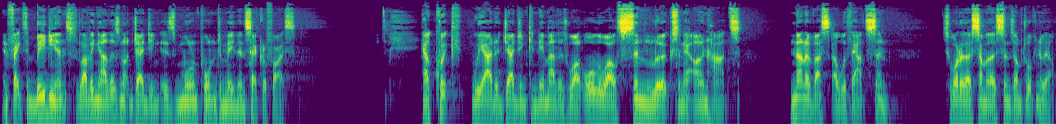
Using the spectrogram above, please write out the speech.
In fact, obedience, loving others, not judging, is more important to me than sacrifice. How quick we are to judge and condemn others while all the while sin lurks in our own hearts. None of us are without sin. So what are those, some of those sins I'm talking about?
